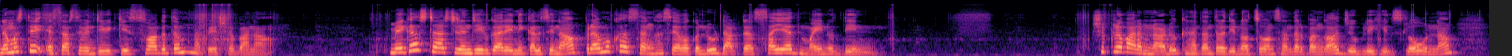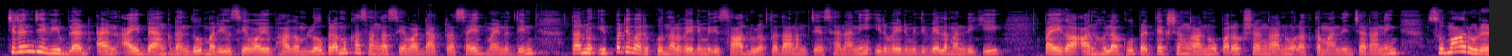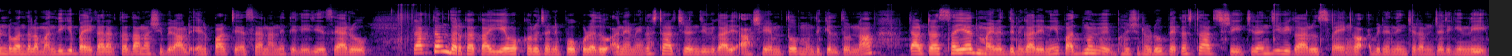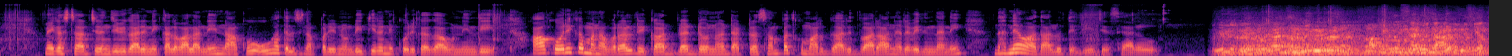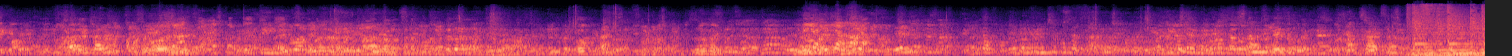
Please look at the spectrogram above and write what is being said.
నమస్తే SR seven టీవీకి స్వాగతం. నా పేరు శబానా. మెగాస్టార్ చిరంజీవి గారిని కలిసిన ప్రముఖ సంఘ సేవకులు డాక్టర్ సయ్యద్ మైనుద్దీన్. శుక్రవారం నాడు గణతంత్ర దినోత్సవం సందర్భంగా జూబ్లీ హిల్స్లో ఉన్న Chiranjeevi blood and eye bank నందు మరియు సేవా విభాగంలో ప్రముఖ సంఘ సేవ డాక్టర్ సయ్యద్ మైనుద్దీన్ తాను ఇప్పటి వరకు నలభై ఎనిమిది సార్లు రక్తదానం చేశానని ఇరవై ఎనిమిది వేల మందికి పైగా అర్హులకు ప్రత్యక్షంగాను పరోక్షంగాను రక్తం అందించానని సుమారు రెండు వందల మందికి పైగా రక్తదాన శిబిరాలు ఏర్పాటు చేశానని తెలియజేశారు. రక్తం దొరకక ఏ ఒక్కరూ చనిపోకూడదు అనే మెగాస్టార్ చిరంజీవి గారి ఆశయంతో ముందుకెళ్తున్న డాక్టర్ సయ్యద్ మైనుద్దీన్ గారిని పద్మవిభూషణుడు మెగాస్టార్ శ్రీ చిరంజీవి గారు స్వయంగా అభినందించడం జరిగింది. మెగాస్టార్ చిరంజీవి గారిని కలవాలని నాకు ఊహ తెలిసినప్పటి నుండి తీరని కోరికగా ఉండింది ఆ కోరిక మన world record blood donor doctor Sampath Kumar గారి ద్వారా నెరవేరిందని ధన్యవాదాలు తెలియజేశారు Thank you.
